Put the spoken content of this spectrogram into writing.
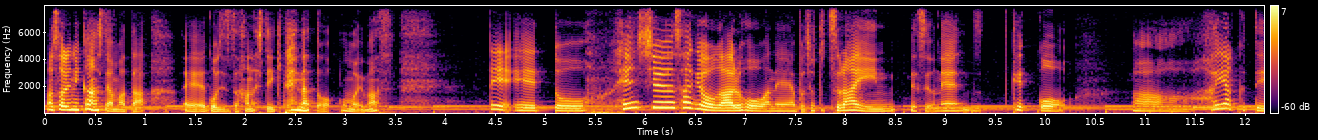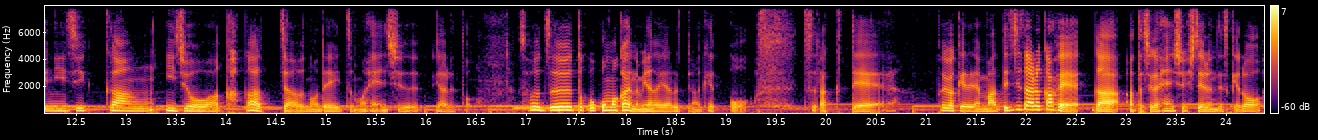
まあ、それに関してはまた、えー、後日話していきたいなと思います。でえー、っと編集作業がある方はねやっぱちょっと辛いんですよね。結構まあ早くて2時間以上はかかっちゃうのでいつも編集やるとそれをずっとこう細かいの見ながらやるっていうのは結構辛くてというわけで、まあ、デジタルカフェが私が編集してるんですけど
